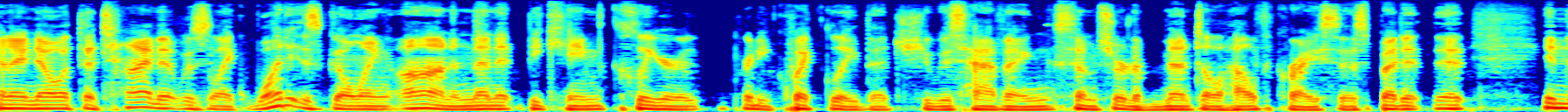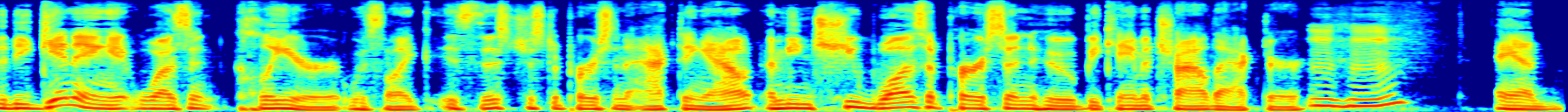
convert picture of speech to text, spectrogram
And I know at the time it was like, what is going on? And then it became clear pretty quickly that she was having some sort of mental health crisis. But it, it, in the beginning, it wasn't clear. It was like, is this just a person acting out? I mean, she was a person who became a child actor Mm-hmm. and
